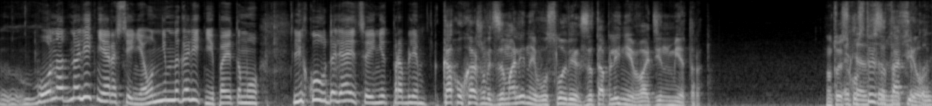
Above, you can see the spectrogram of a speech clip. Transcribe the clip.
он однолетнее растение, он не многолетний, поэтому легко удаляется и нет проблем. Как ухаживать за малиной в условиях затопления в один метр? Ну, то есть это кусты затопило.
